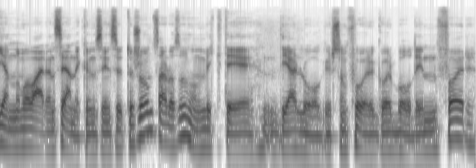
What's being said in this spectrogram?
gjennom å være en scenekunstinstitusjon, så er det også noen viktige dialoger som foregår både innenfor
